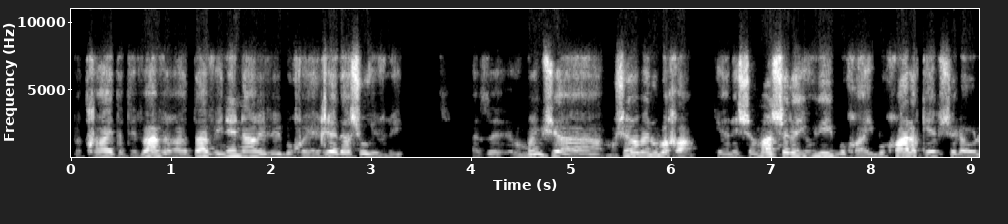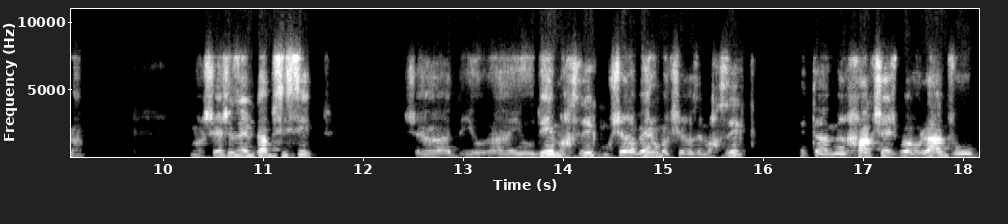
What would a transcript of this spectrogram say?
פתחה את התיבה וראתה והנה נער עברי בוכה, איך ידעה שהוא עברי? אז אומרים שמשה רבנו בכה, כי הנשמה של היהודי היא בוכה, היא בוכה על הכאב של העולם. כלומר שיש איזו עמדה בסיסית, שהיהודי מחזיק, משה רבנו בהקשר הזה מחזיק, את המרחק שיש בעולם והוא,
